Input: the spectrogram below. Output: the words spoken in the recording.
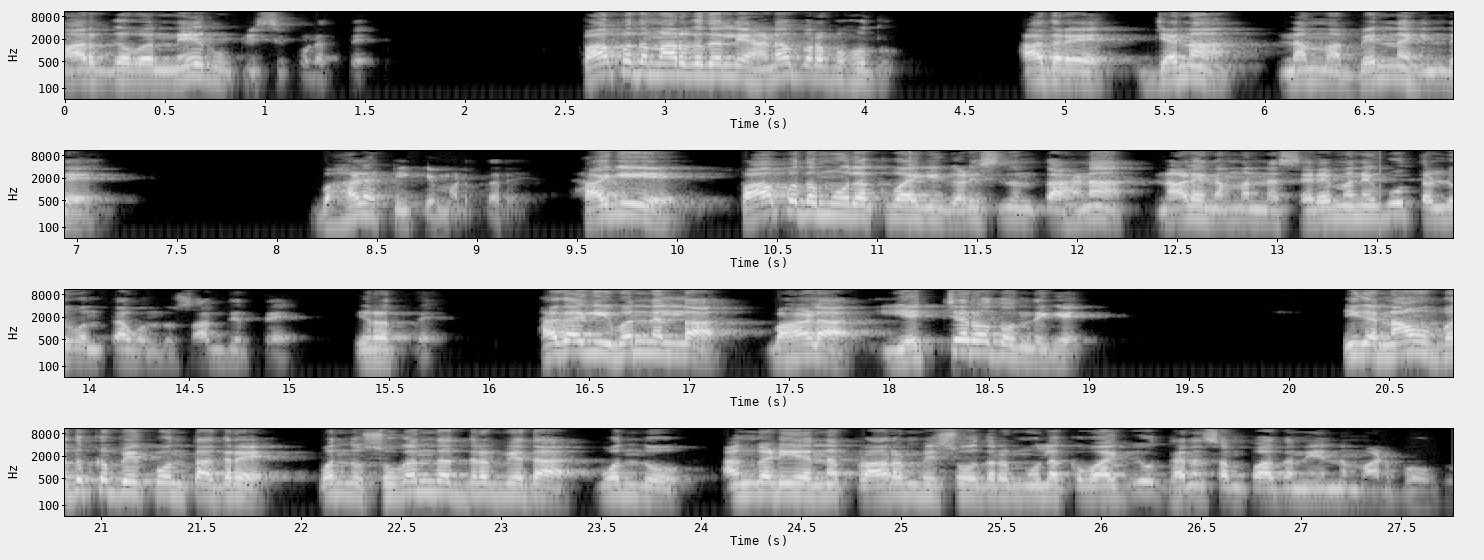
ಮಾರ್ಗವನ್ನೇ ರೂಪಿಸಿಕೊಡುತ್ತೆ. ಪಾಪದ ಮಾರ್ಗದಲ್ಲಿ ಹಣ ಬರಬಹುದು, ಆದರೆ ಜನ ನಮ್ಮ ಬೆನ್ನ ಹಿಂದೆ ಬಹಳ ಟೀಕೆ ಮಾಡ್ತಾರೆ. ಹಾಗೆಯೇ ಪಾಪದ ಮೂಲಕವಾಗಿ ಗಳಿಸಿದಂಥ ಹಣ ನಾಳೆ ನಮ್ಮನ್ನ ಸೆರೆಮನೆಗೂ ತಳ್ಳುವಂತ ಒಂದು ಸಾಧ್ಯತೆ ಇರುತ್ತೆ. ಹಾಗಾಗಿ ಇವನ್ನೆಲ್ಲ ಬಹಳ ಎಚ್ಚರದೊಂದಿಗೆ ಈಗ ನಾವು ಬದುಕಬೇಕು ಅಂತಾದ್ರೆ ಒಂದು ಸುಗಂಧ ದ್ರವ್ಯದ ಒಂದು ಅಂಗಡಿಯನ್ನ ಪ್ರಾರಂಭಿಸುವುದರ ಮೂಲಕವಾಗಿಯೂ ಧನ ಸಂಪಾದನೆಯನ್ನು ಮಾಡಬಹುದು.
